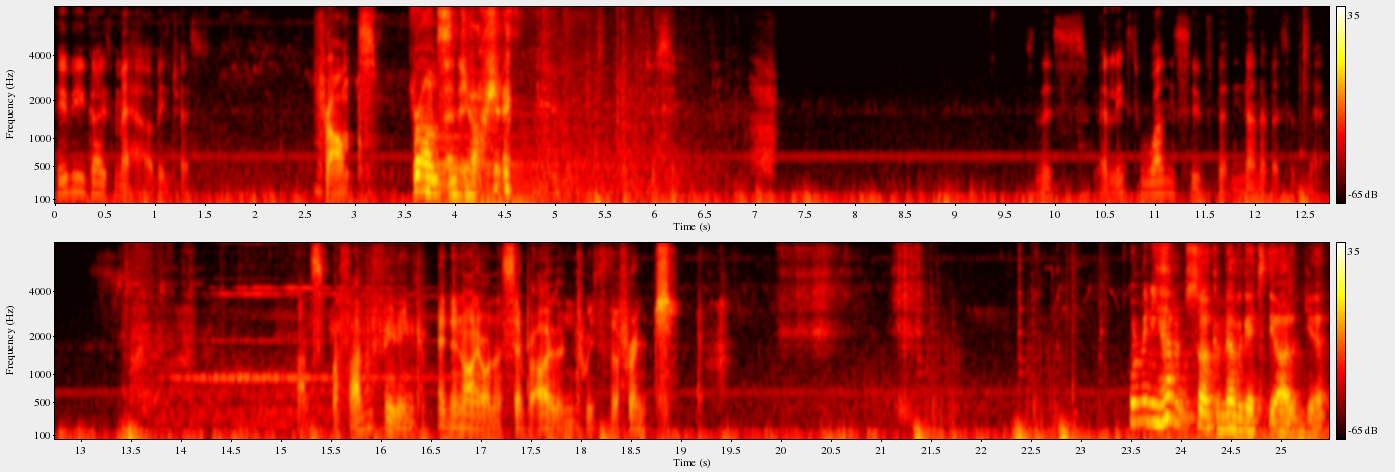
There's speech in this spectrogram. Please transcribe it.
Who have you guys met out of interest? France. France and That is- Josh. So there's at least one Civ that none of us have met. That's, I have a feeling Ed and I are on a separate island with the French. well, I mean, you haven't circumnavigated the island yet.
